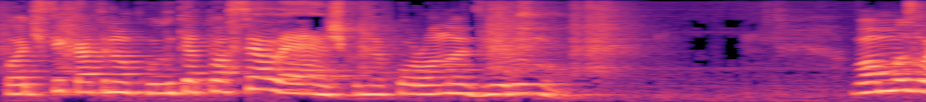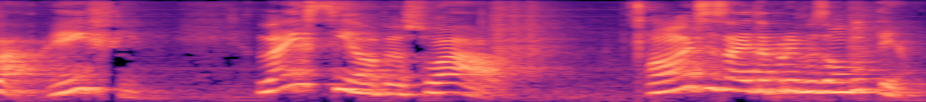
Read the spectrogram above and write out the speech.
pode ficar tranquilo que é tosse alérgica, não é coronavírus, não. Vamos lá, enfim. Lá em cima, pessoal, antes aí da previsão do tempo.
